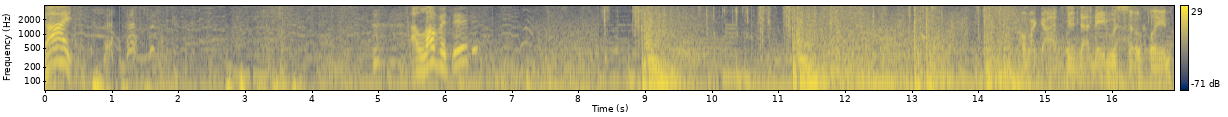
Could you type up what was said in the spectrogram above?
Die! I love it, dude. Oh my god, dude, that nade was so clean.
